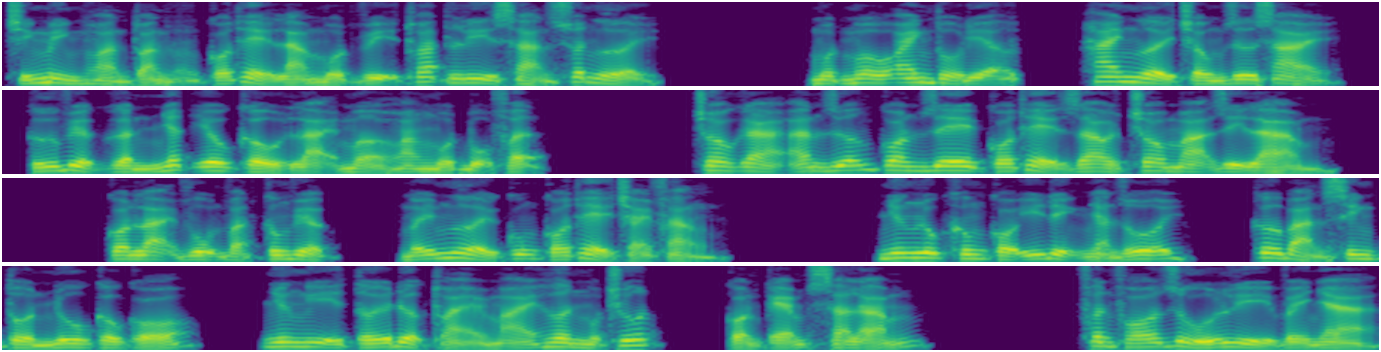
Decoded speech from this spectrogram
chính mình hoàn toàn có thể làm một vị thoát ly sản xuất người. Một mẫu anh thổ địa, hai người trồng dư xài, cứ việc gần nhất yêu cầu lại mở hoang một bộ phận. Cho gà ăn dưỡng con dê có thể giao cho mạ gì làm còn lại vụn vặt công việc, mấy người cũng có thể trải phẳng. Nhưng lúc không có ý định nhàn rỗi, cơ bản sinh tồn nhu cầu có, nhưng nghĩ tới được thoải mái hơn một chút, còn kém xa lắm. Phân phó rủ lì về nhà,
